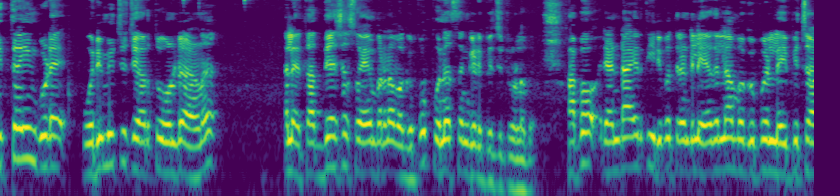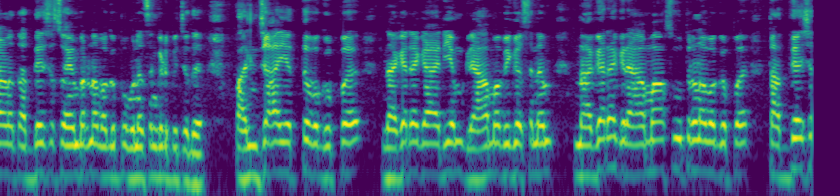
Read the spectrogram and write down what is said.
ഇത്രയും കൂടെ ഒരുമിച്ച് ചേർത്തുകൊണ്ടാണ് അല്ലെ തദ്ദേശ സ്വയംഭരണ വകുപ്പ് പുനഃസംഘടിപ്പിച്ചിട്ടുള്ളത്. അപ്പോൾ രണ്ടായിരത്തി ഇരുപത്തിരണ്ടിൽ ഏതെല്ലാം വകുപ്പുകൾ ലയിപ്പിച്ചാണ് തദ്ദേശ സ്വയംഭരണ വകുപ്പ് പുനഃസംഘടിപ്പിച്ചത്? പഞ്ചായത്ത് വകുപ്പ് നഗരകാര്യം ഗ്രാമവികസനം നഗര ഗ്രാമാസൂത്രണ വകുപ്പ് തദ്ദേശ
